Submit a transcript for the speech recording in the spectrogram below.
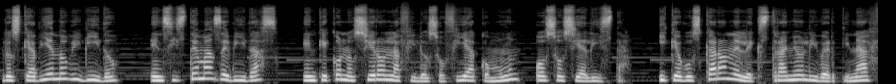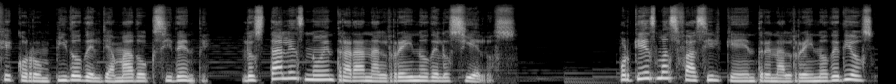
Los que habiendo vivido en sistemas de vidas en que conocieron la filosofía común o socialista, y que buscaron el extraño libertinaje corrompido del llamado Occidente, los tales no entrarán al reino de los cielos. Porque es más fácil que entren al reino de Dios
